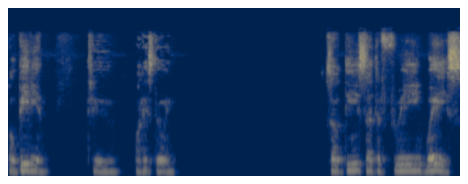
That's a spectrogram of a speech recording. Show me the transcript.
obedient to what He's doing. So, these are the three ways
